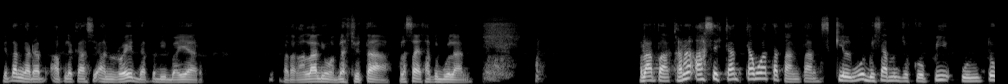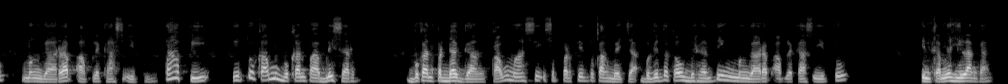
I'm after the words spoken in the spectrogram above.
kita nggak ada aplikasi Android dapat dibayar. Katakanlah 15 juta, selesai satu bulan. Kenapa? Karena asik kan, kamu tertantang, skillmu bisa mencukupi untuk menggarap aplikasi itu. Tapi itu kamu bukan publisher, bukan pedagang, kamu masih seperti tukang becak. Begitu kamu berhenti menggarap aplikasi itu, income-nya hilang kan?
